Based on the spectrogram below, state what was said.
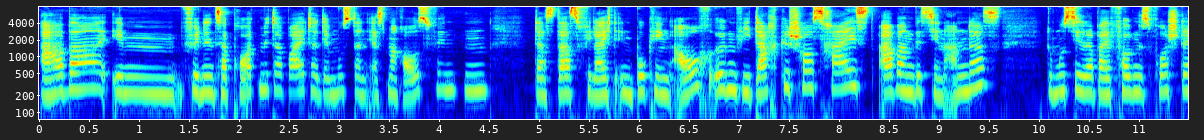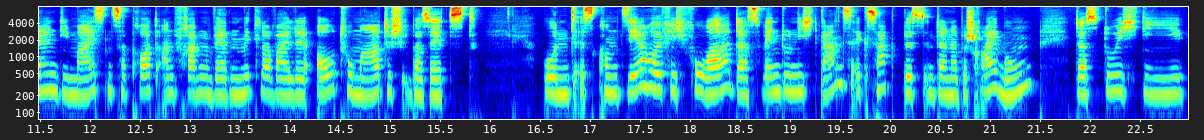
Aber im, für den Support-Mitarbeiter, der muss dann erstmal rausfinden, dass das vielleicht in Booking auch irgendwie Dachgeschoss heißt, aber ein bisschen anders. Du musst dir dabei Folgendes vorstellen. Die meisten Support-Anfragen werden mittlerweile automatisch übersetzt. Und es kommt sehr häufig vor, dass wenn du nicht ganz exakt bist in deiner Beschreibung, dass durch die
